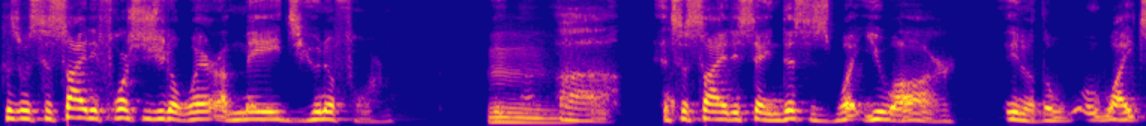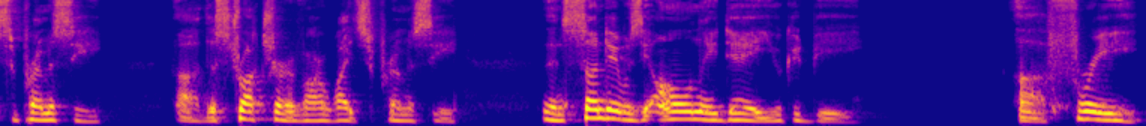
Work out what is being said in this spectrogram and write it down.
because when society forces you to wear a maid's uniform, mm, uh, and society is saying this is what you are, you know, the white supremacy, uh, the structure of our white supremacy. Then Sunday was the only day you could be uh, free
